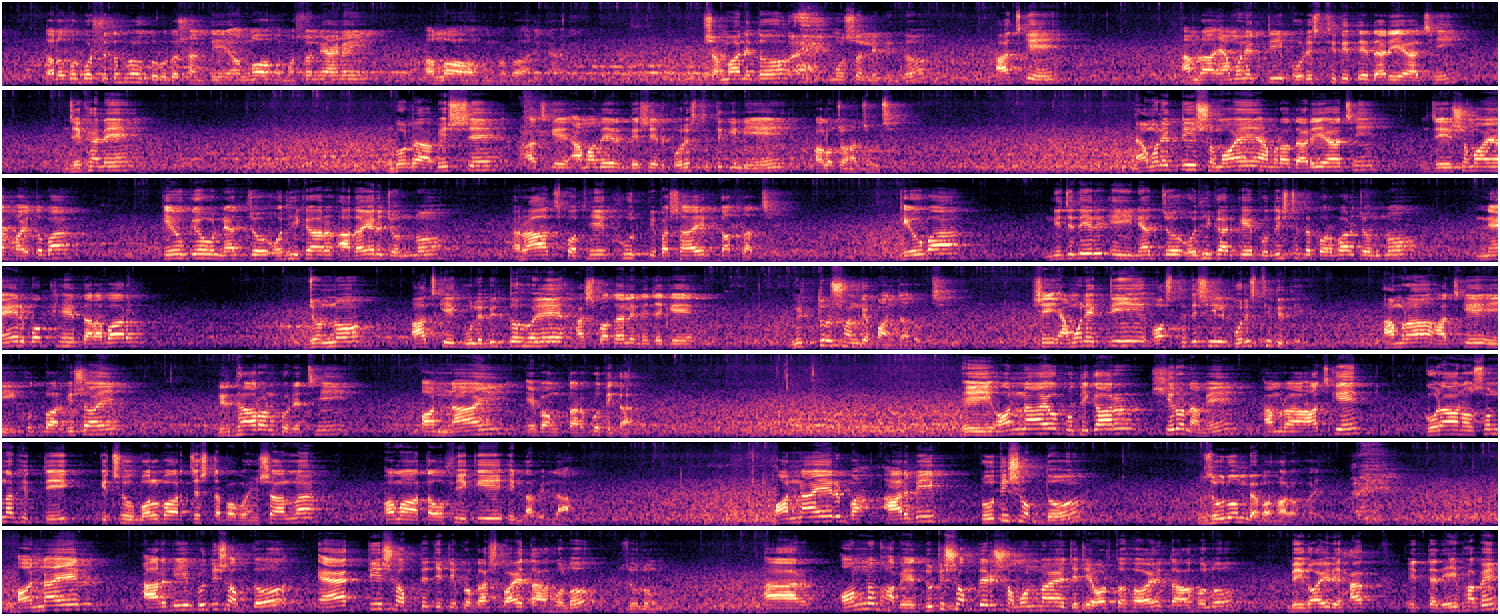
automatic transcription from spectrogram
তার উপর বর্ষিত হোক, দরুদ শান্তি। আল্লাহ মসল্লি আলাই আল্লাহ বারেক সম্মানিত মুসল্লিবৃন্দ, আজকে আমরা এমন একটি পরিস্থিতিতে দাঁড়িয়ে আছি, যেখানে গোটা বিশ্বে আজকে আমাদের দেশের পরিস্থিতিকে নিয়ে আলোচনা চলছে। এমন একটি সময়ে আমরা দাঁড়িয়ে আছি, যে সময়ে হয়তোবা কেউ কেউ ন্যায্য অধিকার আদায়ের জন্য রাজপথে খুদ পিপাসায় কাতরাচ্ছে। কেউ বা নিজেদের এই ন্যায্য অধিকারকে প্রতিষ্ঠিত করবার জন্য, ন্যায়ের পক্ষে দাঁড়াবার জন্য আজকে গুলিবিদ্ধ হয়ে হাসপাতালে নিজেকে মৃত্যুর সঙ্গে পাঞ্জা লড়ছে সেই এমন একটি অস্থিতিশীল পরিস্থিতিতে আমরা আজকে এই খুতবার বিষয় নির্ধারণ করেছি অন্যায় এবং তার প্রতিকার। এই অন্যায় ও প্রতিকার শিরোনামে আমরা আজকে কোরআন ও সন্না ভিত্তিক কিছু বলবার চেষ্টা পাবো ইনশাআল্লাহ। অমা তৌফিকি ইল্লা বিল্লাহ। অন্যায়ের আরবি প্রতিশব্দ জুলুম ব্যবহার হয়। অন্যায়ের আরবি প্রতিশব্দ একটি শব্দে যেটি প্রকাশ পায় তা হলো জুলুম। আর অন্যভাবে দুটি শব্দের সমন্বয়ে যেটি অর্থ হয় তা হলো বেগয় রেহাক ইত্যাদি। এইভাবে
